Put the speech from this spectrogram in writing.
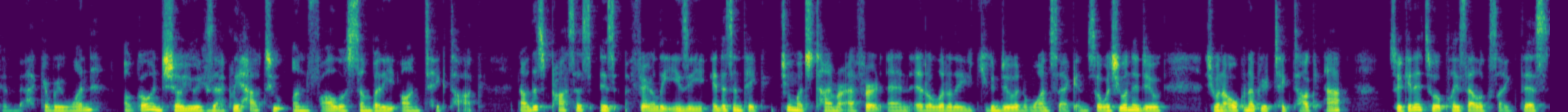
Welcome back, everyone. I'll go and show you exactly how to unfollow somebody on TikTok. Now, this process is fairly easy. It doesn't take too much time or effort, and it'll literally, you can do it in one second. So, what you want to do is you want to open up your TikTok app. So, get it to a place that looks like this.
